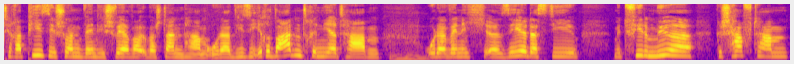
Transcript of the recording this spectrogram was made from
Therapie sie schon, wenn die schwer war, überstanden haben oder wie sie ihre Waden trainiert haben. Mhm. Oder wenn ich äh, sehe, dass die mit viel Mühe geschafft haben,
